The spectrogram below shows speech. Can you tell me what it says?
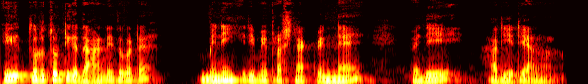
ඒ තොරතුරු ටික දාන්න. එතකොට මෙනෙහි කිරීමේ ප්‍රශ්නයක් වෙන්නේ නැහැ. වැඩේ හරියට යනවා.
